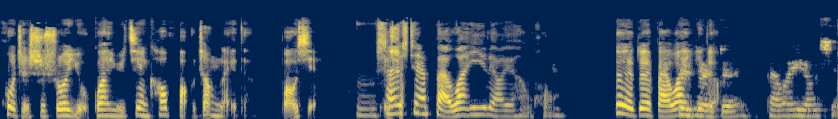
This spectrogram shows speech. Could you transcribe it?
或者是说有关于健康保障类的保险。嗯，还有现在百万医疗也很红。对对，百万医疗，对百万医疗险，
